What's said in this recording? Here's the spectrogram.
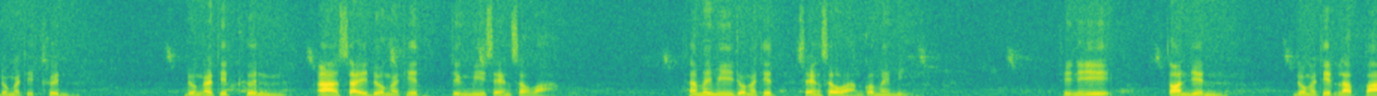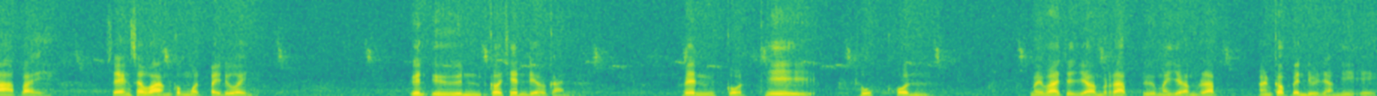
ดวงอาทิตย์ขึ้น ดวงอาทิตย์ขึ้น อาศัยดวงอาทิตย์จึงมีแสงสว่าง ถ้าไม่มีดวงอาทิตย์แสงสว่างก็ไม่มี ทีนี้ตอนเย็นดวงอาทิตย์รับฟ้าไป แสงสว่างก็หมดไปด้วย อื่นๆก็เช่นเดียวกัน เป็นกฎที่ทุกคนไม่ว่าจะยอมรับหรือไม่ยอมรับมันก็เป็นอยู่อย่างนี้เอง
